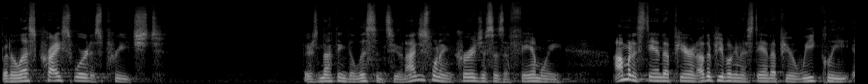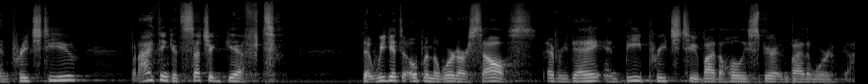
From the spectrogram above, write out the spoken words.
But unless Christ's word is preached, there's nothing to listen to. And I just want to encourage us as a family I'm going to stand up here and other people are going to stand up here weekly and preach to you. But I think it's such a gift that we get to open the word ourselves every day and be preached to by the Holy Spirit and by the word of God.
